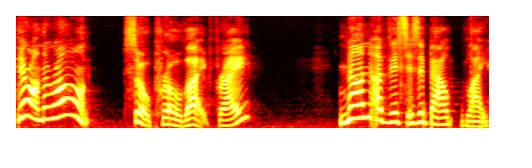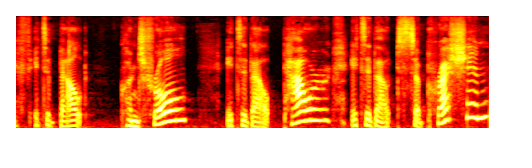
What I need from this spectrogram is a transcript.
They're on their own. So pro life, right? None of this is about life. It's about control, it's about power, it's about suppression,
